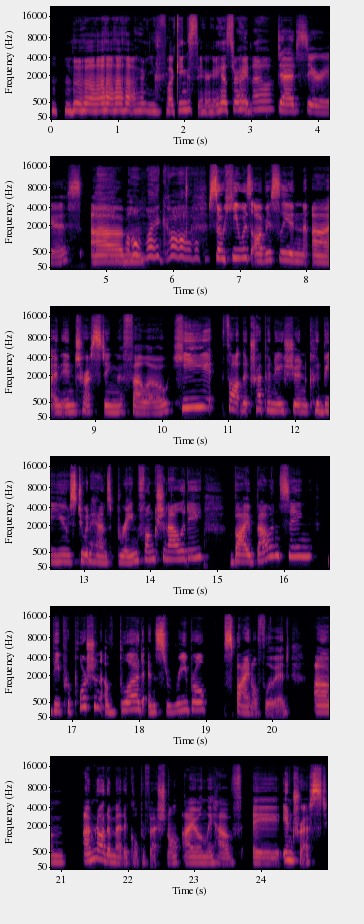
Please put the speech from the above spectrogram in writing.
Are you fucking serious right I'm now? Dead serious. Oh um Oh my god. So he was obviously an uh, an interesting fellow. He thought that trepanation could be used to enhance brain functionality by balancing the proportion of blood and cerebral spinal fluid. Um I'm not a medical professional. I only have a interest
